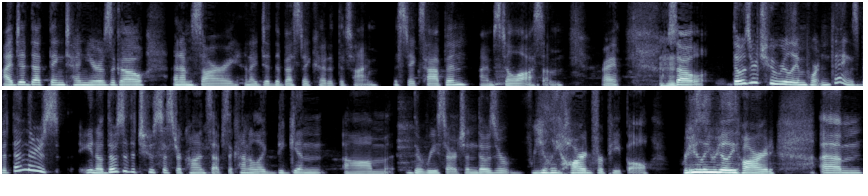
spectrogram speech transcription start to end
I did that thing 10 years ago and I'm sorry. And I did the best I could at the time. Mistakes happen. I'm still awesome. Right. Mm-hmm. So those are two really important things. But then there's, you know, those are the two sister concepts that kind of like begin um, the research. And those are really hard for people, really really hard um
